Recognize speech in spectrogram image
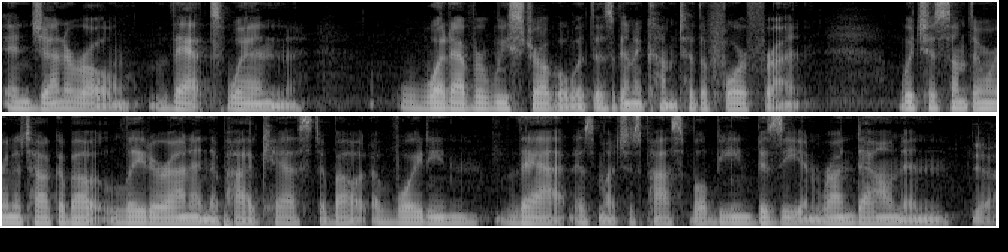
in general. That's when whatever we struggle with is going to come to the forefront, which is something we're going to talk about later on in the podcast about avoiding that as much as possible, being busy and run down and Yeah.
